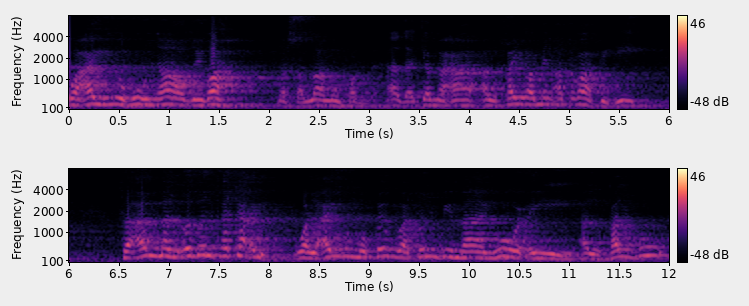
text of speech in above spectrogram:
وعينه ناظرة. نسأل الله من فضله. هذا جمع الخير من أطرافه. فأما الأذن فتعي. والعين مقرة بما يوعي القلب.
